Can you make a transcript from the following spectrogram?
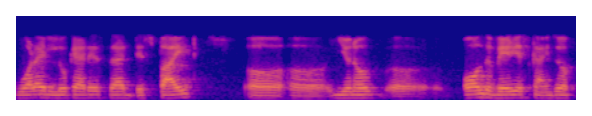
what I look at is that despite uh, you know all the various kinds of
